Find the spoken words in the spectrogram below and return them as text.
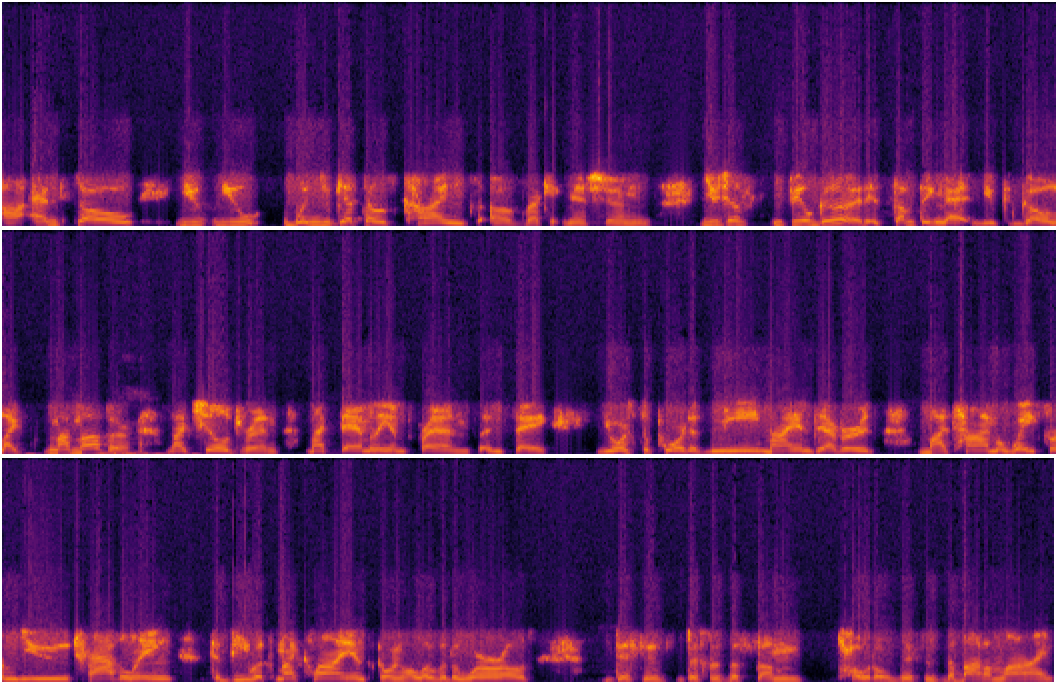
Uh, and so you, you, when you get those kinds of recognition, you just, you feel good. It's something that you can go like my mother, my children, my family and friends and say, your support of me, my endeavors, my time away from you, traveling to be with my clients, going all over the world. This is, this is the sum total. This is the bottom line.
